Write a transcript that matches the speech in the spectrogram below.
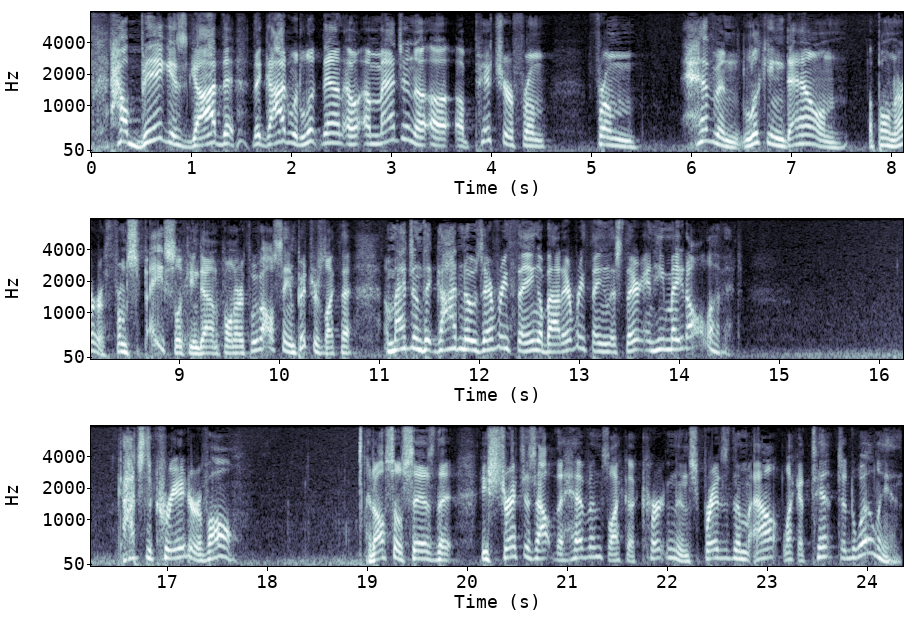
How big is God that, that God would look down? Uh, imagine a, a, a picture from from heaven looking down upon earth, from space looking down upon earth. We've all seen pictures like that. Imagine that God knows everything about everything that's there, and He made all of it. God's the creator of all. It also says that He stretches out the heavens like a curtain and spreads them out like a tent to dwell in.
